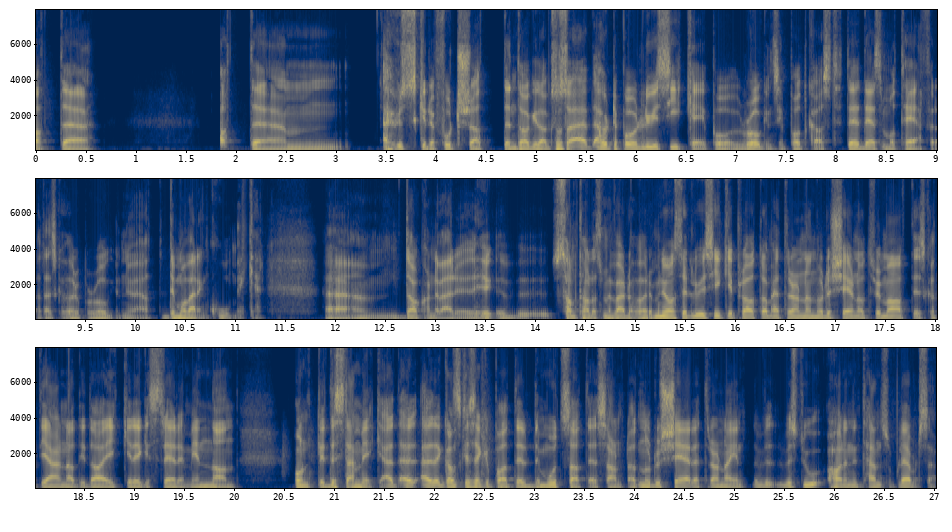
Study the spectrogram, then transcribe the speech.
at, eh, at um, jeg husker det fortsatt den dag i dag. Sånn så jeg, jeg hørte på Louis C.K. på Rogan sin podkast. Det er det som må til for at jeg skal høre på Rogan nå, at det må være en komiker. Um, da kan det være hy- samtaler som er verdt å høre. Men uansett, Louis C.K. prater om et eller annet når det skjer noe traumatisk, at hjernen din da ikke registrerer minnene ordentlig. Det stemmer ikke. Jeg, jeg, jeg er ganske sikker på at det, det motsatte er sant. At når du ser et eller annet Hvis du har en intens opplevelse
